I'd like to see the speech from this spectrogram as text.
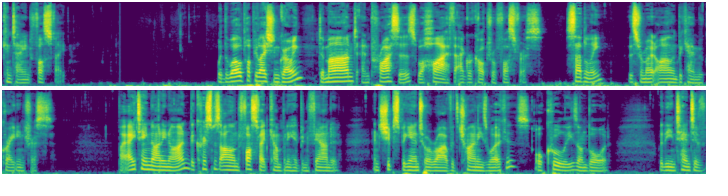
contained phosphate. With the world population growing, demand and prices were high for agricultural phosphorus. Suddenly, this remote island became of great interest. By 1899, the Christmas Island Phosphate Company had been founded, and ships began to arrive with Chinese workers, or coolies, on board, with the intent of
